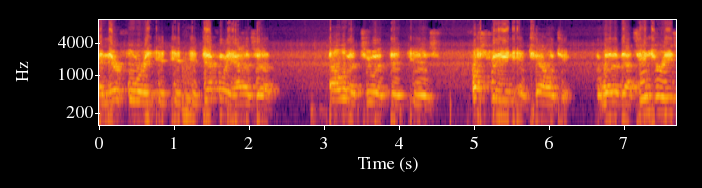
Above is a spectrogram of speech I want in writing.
and therefore it, it, it definitely has a element to it that is frustrating and challenging. Whether that's injuries,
